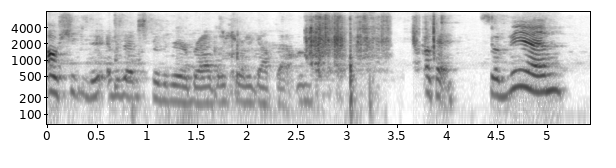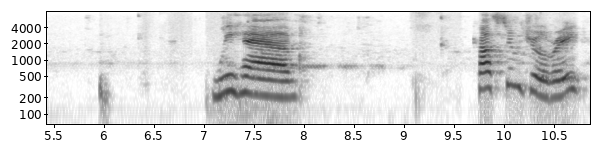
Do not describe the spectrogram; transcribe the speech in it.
oh, she, it was that's for the Vera Bradley, she already got that one. Okay, so then we have costume jewelry,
